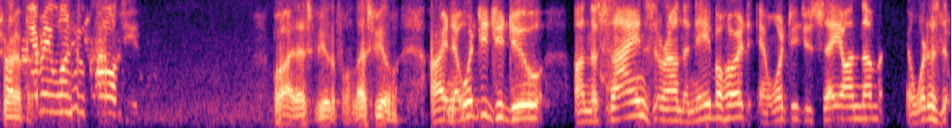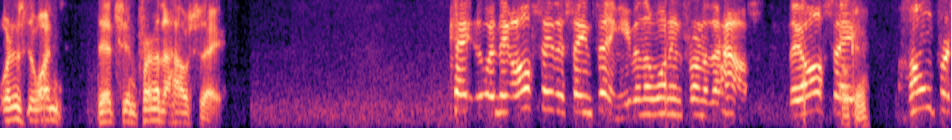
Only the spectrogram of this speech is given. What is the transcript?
terrific. of everyone who called you. Boy, that's beautiful. That's beautiful. All right, now what did you do on the signs around the neighborhood, and what did you say on them, and what is the, what is the one that's in front of the house say? Okay, when they all say the same thing, even the one in front of the house, they all say Okay. home for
